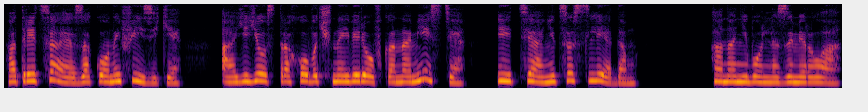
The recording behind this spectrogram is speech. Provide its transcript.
отрицая законы физики, а ее страховочная веревка на месте и тянется следом. Она невольно замерла,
